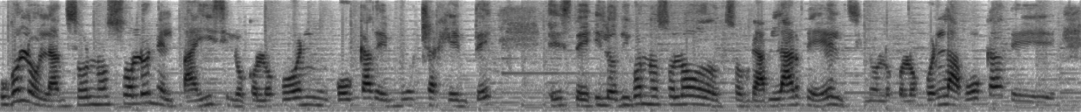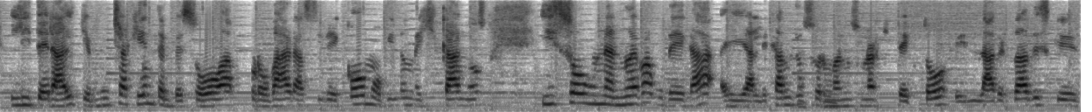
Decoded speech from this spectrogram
Hugo lo lanzó no solo en el país y lo colocó en boca de mucha gente, este, y lo digo no solo sobre hablar de él, sino lo colocó en la boca de literal que mucha gente empezó a probar así de cómo vinos mexicanos. Hizo una nueva bodega, eh, Alejandro, su hermano es un arquitecto, eh, la verdad es que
